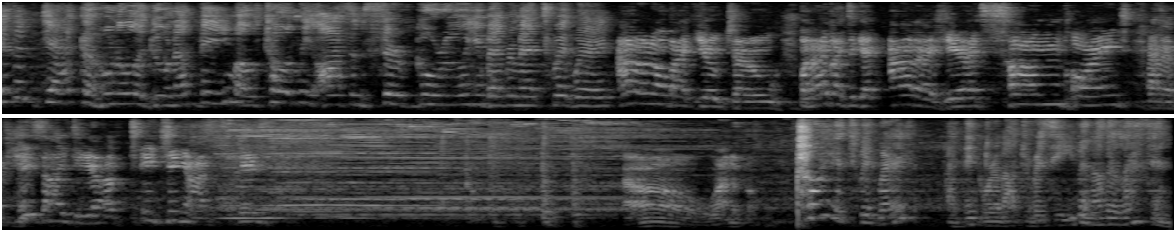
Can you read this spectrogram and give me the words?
Isn't Jack Kahuna Laguna the most totally awesome surf guru you've ever met, Squidward? I don't know about you two, but I'd like to get out of here at some point. And if his idea of teaching us is. Oh, wonderful. Quiet, Squidward. I think we're about to receive another lesson.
